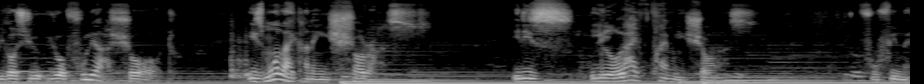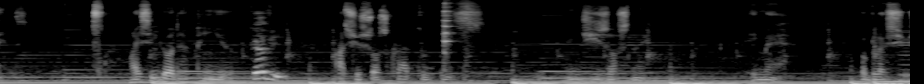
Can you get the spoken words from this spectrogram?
because you, you're fully assured. It's more like an insurance, it is a lifetime insurance fulfillment. I see God helping you Kevin. as you subscribe to this. In Jesus' name. Amen. God bless you.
